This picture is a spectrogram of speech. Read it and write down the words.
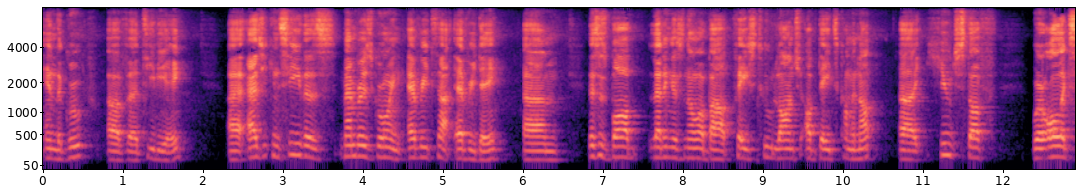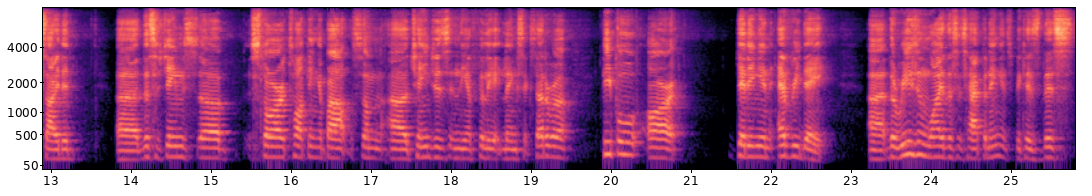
in the group of uh, TDA. Uh, as you can see, there's members growing every time, every day. Um, this is Bob letting us know about phase two launch updates coming up. Uh, huge stuff. We're all excited. Uh, this is James uh, Starr talking about some uh, changes in the affiliate links, etc. People are getting in every day. Uh, the reason why this is happening is because this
